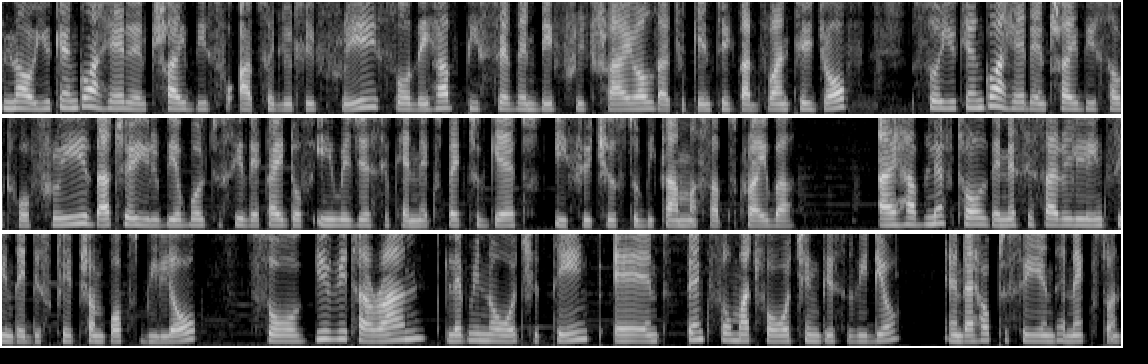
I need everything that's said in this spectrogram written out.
Now you can go ahead and try this for absolutely free. So they have this 7 day free trial that you can take advantage of. So you can go ahead and try this out for free. That way you'll be able to see the kind of images you can expect to get if you choose to become a subscriber. I have left all the necessary links in the description box below. So give it a run, let me know what you think and thanks so much for watching this video and I hope to see you in the next one.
